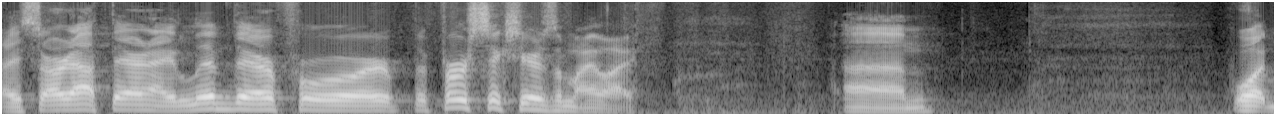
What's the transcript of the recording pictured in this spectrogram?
I started out there and I lived there for the first six years of my life. Um, well,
